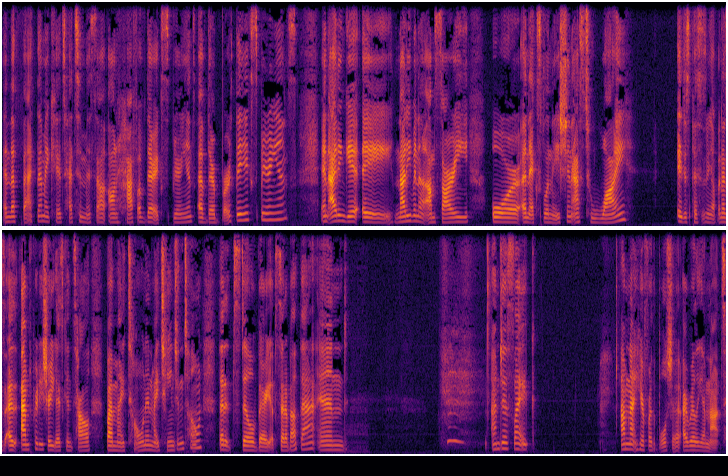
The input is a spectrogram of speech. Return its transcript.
And the fact that my kids had to miss out on half of their experience, of their birthday experience, and I didn't get a, not even a I'm sorry or an explanation as to why it just pisses me off. And as I, I'm pretty sure you guys can tell by my tone and my change in tone that it's still very upset about that. And I'm just like, I'm not here for the bullshit. I really am not.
